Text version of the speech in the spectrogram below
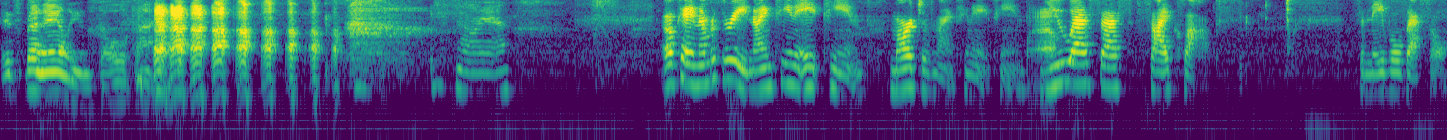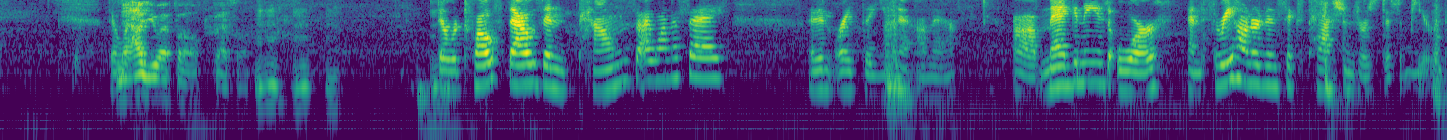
It's been aliens the whole time. Oh, yeah. Okay, number three, 1918. March of 1918. Wow. USS Cyclops. It's a naval vessel. There were, now UFO vessel. Mhm, mhm, mhm. there were 12,000 pounds, I want to say. I didn't write the unit on there. Uh, manganese ore and 306 passengers disappeared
